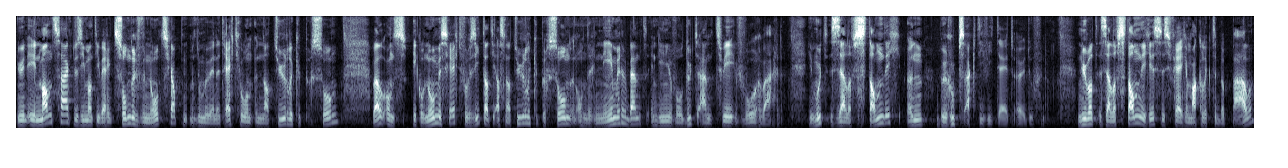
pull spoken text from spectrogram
Nu, een eenmanszaak, dus iemand die werkt zonder vennootschap, noemen we in het recht gewoon een natuurlijke persoon. Wel, ons economisch recht voorziet dat je als natuurlijke persoon een ondernemer bent indien je voldoet aan twee voorwaarden. Je moet zelfstandig een beroepsactiviteit uitoefenen. Nu, wat zelfstandig is, is vrij gemakkelijk te bepalen,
